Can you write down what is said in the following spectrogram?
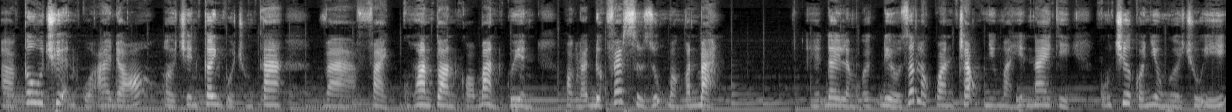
à, câu chuyện của ai đó ở trên kênh của chúng ta và phải hoàn toàn có bản quyền hoặc là được phép sử dụng bằng văn bản. Đây là một cái điều rất là quan trọng nhưng mà hiện nay thì cũng chưa có nhiều người chú ý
